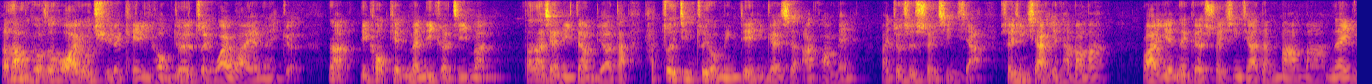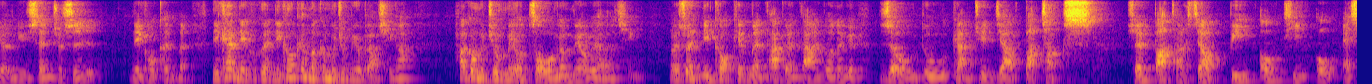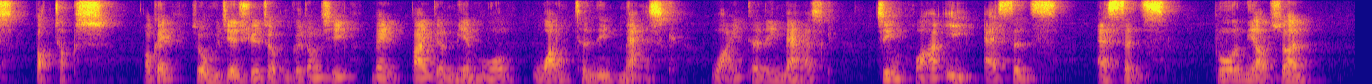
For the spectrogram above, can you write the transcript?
然后汤姆克鲁斯后来又娶了 Katie Holmes，就是嘴歪歪的那一个。那 Nicole Kidman，妮可基曼，他那现在年纪比较大，他最近最有名的应该是 Aquaman，啊就是水行侠，水行侠演他妈妈。哇，演那个水行侠的妈妈，那个女生就是 Nicole Kidman。你看 Nicole Kidman，Nicole Kidman 根本就没有表情啊，她根本就没有皱纹，根本没有表情。所以 Nicole Kidman 她可能打很多那个肉毒杆菌叫 Botox，所以 Botox 叫 B O T O S Botox。OK，所以我们今天学这五个东西：美白的面膜 Whitening Mask，Whitening Mask，精华液 Essence，Essence，玻尿酸。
